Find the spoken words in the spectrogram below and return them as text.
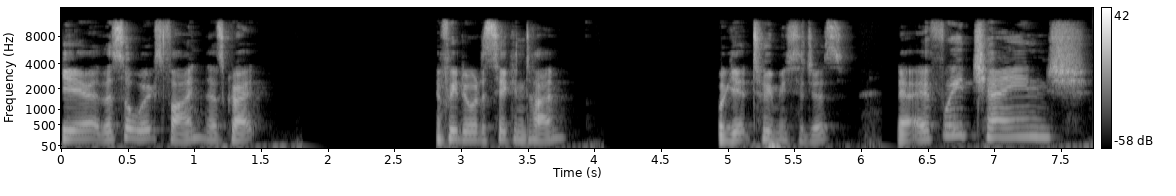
here this all works fine. That's great. If we do it a second time we get two messages. Now if we change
